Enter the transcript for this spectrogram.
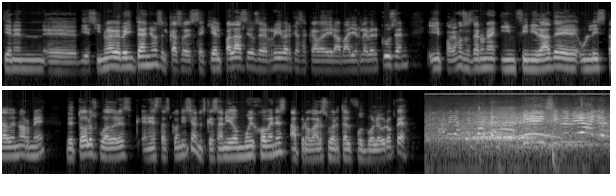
tienen 19, 20 años, el caso de Ezequiel Palacios de River que se acaba de ir a Bayer Leverkusen y podemos hacer una infinidad de un listado enorme de todos los jugadores en estas condiciones, que se han ido muy jóvenes a probar suerte al fútbol europeo. A ver, Tiene 19 años el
